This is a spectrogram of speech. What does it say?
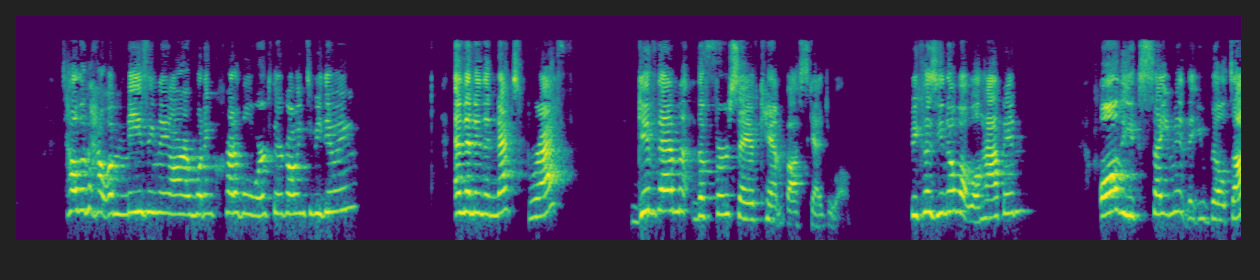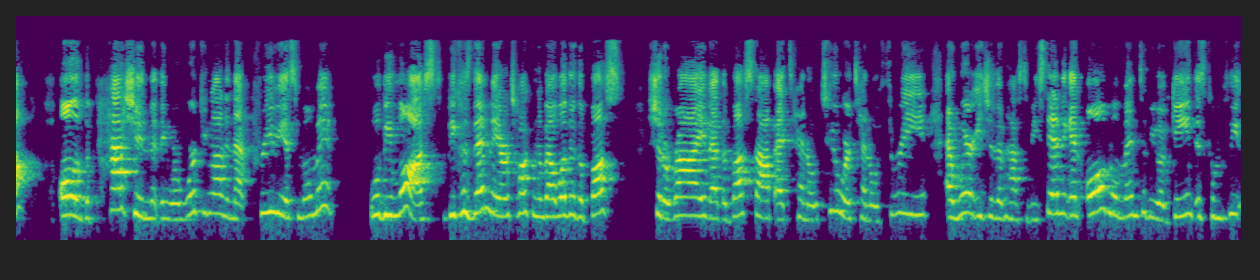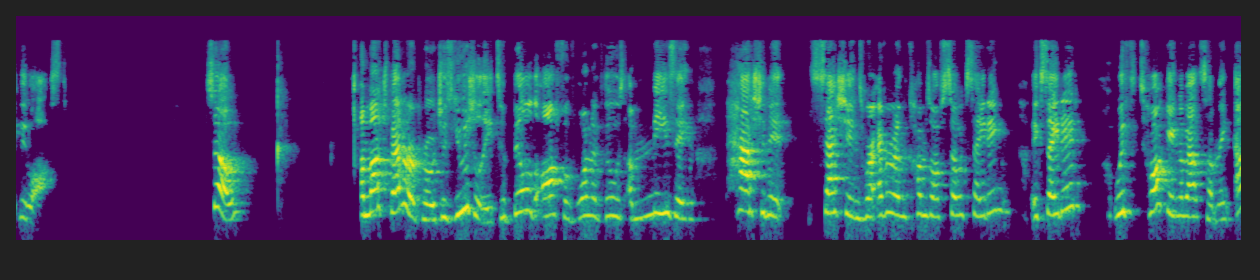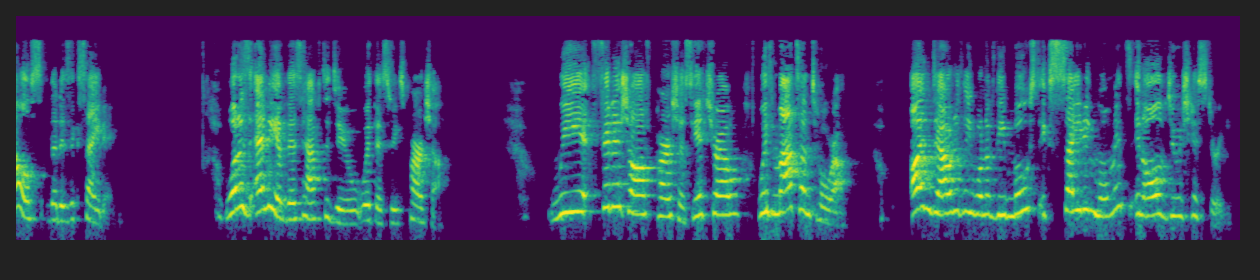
Tell them how amazing they are and what incredible work they're going to be doing. And then in the next breath, give them the first day of camp bus schedule. Because you know what will happen? All the excitement that you built up, all of the passion that they were working on in that previous moment will be lost because then they are talking about whether the bus should arrive at the bus stop at 10:02 or 10:03 and where each of them has to be standing and all momentum you have gained is completely lost. So, a much better approach is usually to build off of one of those amazing, passionate sessions where everyone comes off so exciting, excited with talking about something else that is exciting. What does any of this have to do with this week's Parsha? We finish off Parshas Yitro with Matan Torah, undoubtedly one of the most exciting moments in all of Jewish history.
